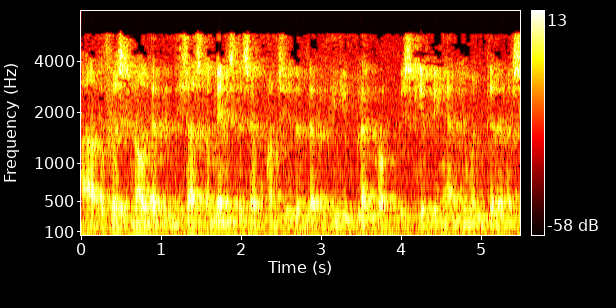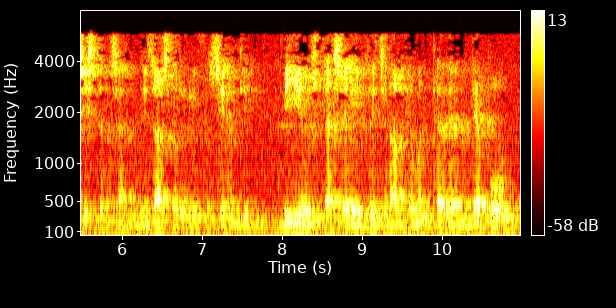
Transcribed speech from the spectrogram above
uh, first to know that the disaster ministers have considered that the Black Rock peacekeeping and humanitarian assistance and disaster relief facility be used as a regional humanitarian depot.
